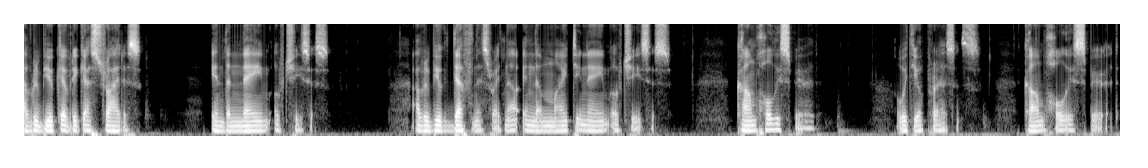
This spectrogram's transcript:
I rebuke every gastritis in the name of Jesus. I rebuke deafness right now in the mighty name of Jesus. Come, Holy Spirit, with your presence. Come, Holy Spirit,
